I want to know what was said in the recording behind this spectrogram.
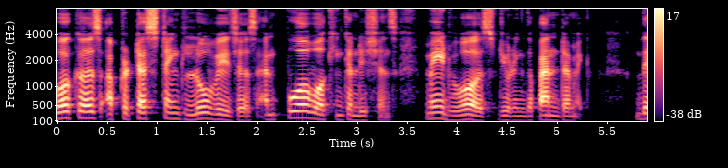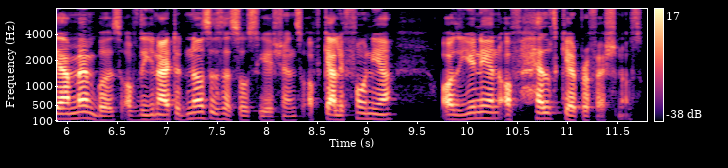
Workers are protesting low wages and poor working conditions made worse during the pandemic. They are members of the United Nurses Associations of California or the Union of Healthcare Professionals.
